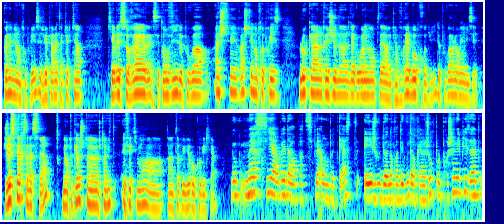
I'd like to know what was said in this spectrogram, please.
connaît bien l'entreprise, et je vais permettre à quelqu'un qui avait ce rêve, cette envie de pouvoir acheter, racheter une entreprise, local, régional, d'agroalimentaire, avec un vrai beau produit, de pouvoir le réaliser. J'espère que ça va se faire, mais en tout cas, je t'invite effectivement à, à interviewer Rocco Vecchia. Donc merci Hervé d'avoir participé à mon podcast et je vous donne rendez-vous dans 15 jours pour le prochain épisode.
